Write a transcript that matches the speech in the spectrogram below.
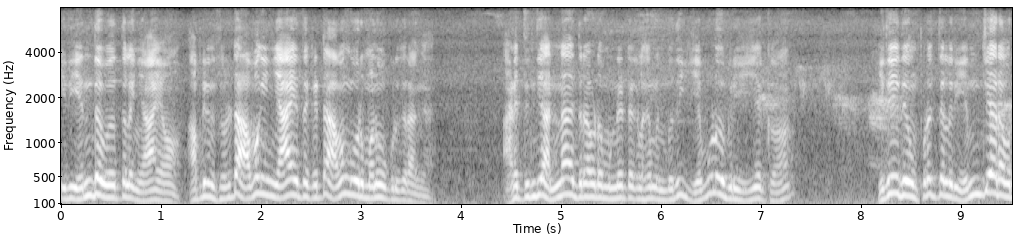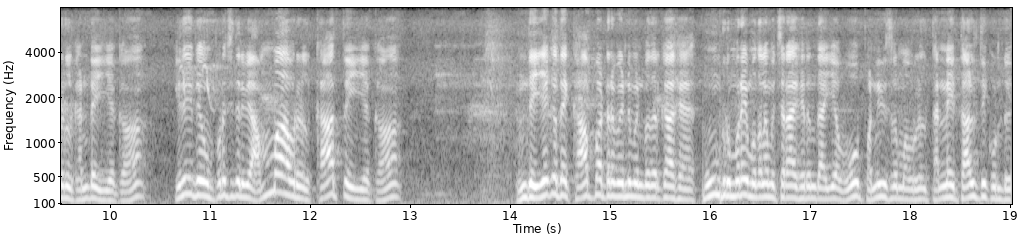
இது எந்த விதத்தில் நியாயம் அப்படின்னு சொல்லிட்டு அவங்க நியாயத்தை கேட்டு அவங்க ஒரு மனுவை கொடுக்குறாங்க. அனைத்து இந்திய அண்ணா திராவிட முன்னேற்ற கழகம் என்பது எவ்வளோ பெரிய இயக்கம்? இதே தெய்வம் புரட்சித் தலைவர் எம்ஜிஆர் அவர்கள் கண்ட இயக்கம் இதே தெய்வம் புரட்சித் தலைவி அம்மா அவர்கள் காத்த இயக்கம். இந்த இயக்கத்தை காப்பாற்ற வேண்டும் என்பதற்காக மூன்று முறை முதலமைச்சராக இருந்த ஐயா ஓ பன்னீர்செல்வம் அவர்கள் தன்னை தாழ்த்தி கொண்டு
